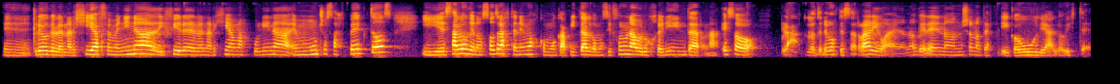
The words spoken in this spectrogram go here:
Eh, creo que la energía femenina difiere de la energía masculina en muchos aspectos y es algo que nosotras tenemos como capital, como si fuera una brujería interna. Eso lo tenemos que cerrar y bueno, no querés, no, yo no te explico, lo ¿viste?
